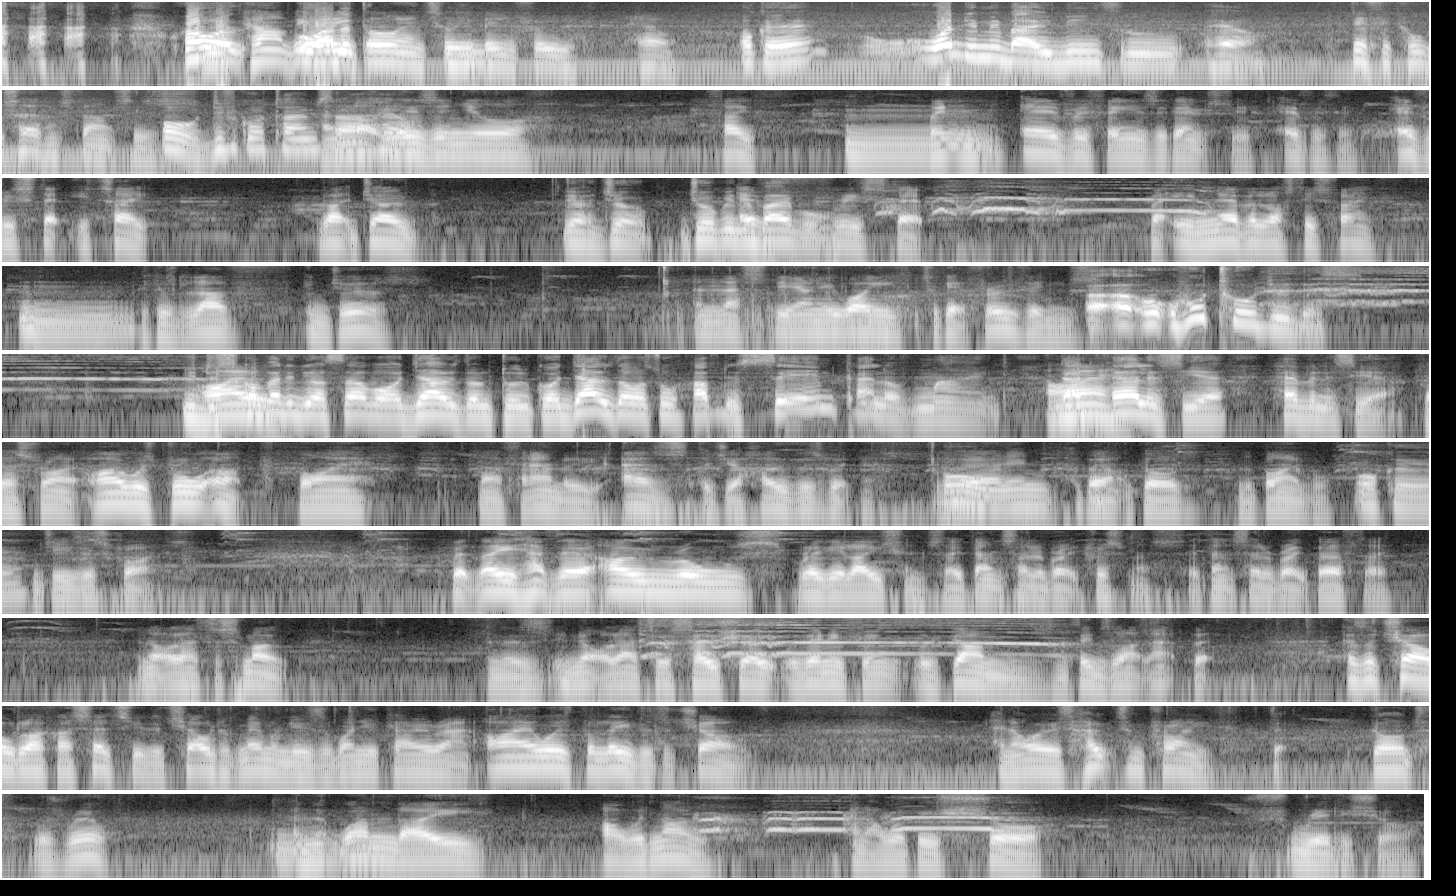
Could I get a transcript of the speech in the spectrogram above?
How you can't be oh, reborn until you've been through hell. Okay. What do you mean by being through hell? Difficult circumstances. Oh, difficult times and are not hell. losing your faith Mm, when everything is against you. Everything. Every step you take. Like Job. yeah, Job. Job in the Bible. Every step. But he never lost his faith Mm. because love endures. And that's the only way to get through things. Uh, uh, who told you this? You I- discovered it yourself, or Jah wisdom told you? Because Jah also have the same kind of mind that I- hell is here, heaven is here. That's right. I was brought up by my family as a Jehovah's Witness, Oh. learning about God, the Bible, Okay. Jesus Christ. But they have their own rules, regulations. They don't celebrate Christmas. They don't celebrate birthday. You're not allowed to smoke. And there's, you're not allowed to associate with anything with guns and things like that. But as a child, like I said to you, the childhood memory is the one you carry around. I always believed as a child, and I always hoped and prayed that God was real, and that one mm. day I would know, and I would be sure, really sure.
